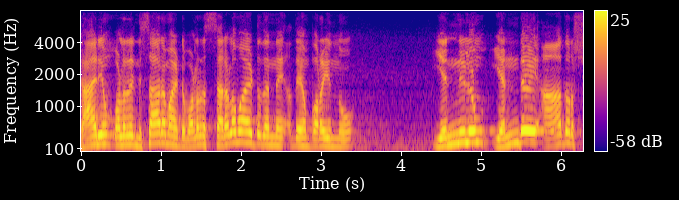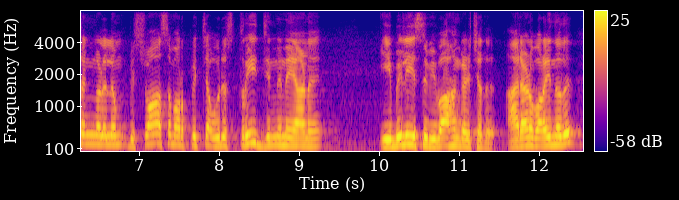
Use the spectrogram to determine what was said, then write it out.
കാര്യം വളരെ നിസ്സാരമായിട്ട് വളരെ സരളമായിട്ട് തന്നെ അദ്ദേഹം പറയുന്നു. എന്നിലും എന്റെ ആദർശങ്ങളിലും വിശ്വാസമർപ്പിച്ച ഒരു സ്ത്രീ ജിന്നിനെയാണ് ഇബിലീസ് വിവാഹം കഴിച്ചത്. ആരാണ് പറയുന്നത്?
